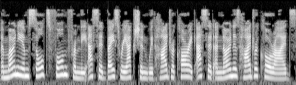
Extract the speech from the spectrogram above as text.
Ammonium salts formed from the acid-base reaction with hydrochloric acid are known as hydrochlorides.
